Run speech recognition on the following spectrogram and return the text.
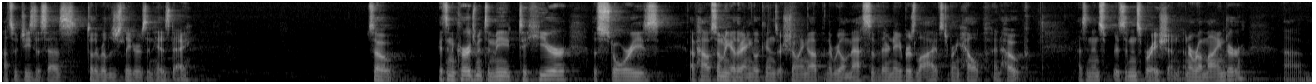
That's what Jesus says to the religious leaders in his day. So it's an encouragement to me to hear the stories of how so many other Anglicans are showing up in the real mess of their neighbors' lives to bring help and hope as an, as an inspiration and a reminder um,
